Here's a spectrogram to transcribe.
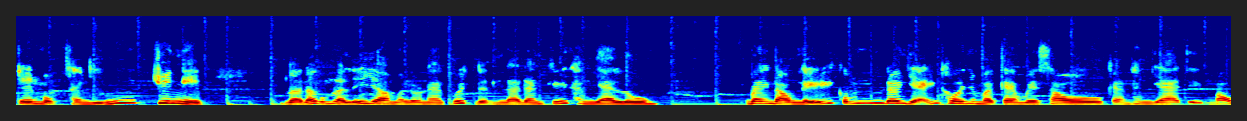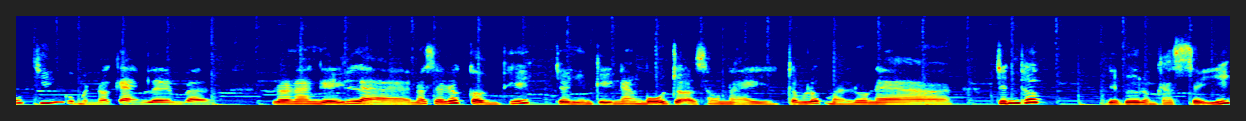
trên một sàn diễn chuyên nghiệp. Và đó cũng là lý do mà Lona quyết định là đăng ký tham gia luôn ban đầu nghĩ cũng đơn giản thôi, nhưng mà càng về sau càng tham gia thì máu chiến của mình nó càng lên và Lona nghĩ là nó sẽ rất cần thiết cho những kỹ năng bổ trợ sau này trong lúc mà Lona chính thức debut làm ca sĩ.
